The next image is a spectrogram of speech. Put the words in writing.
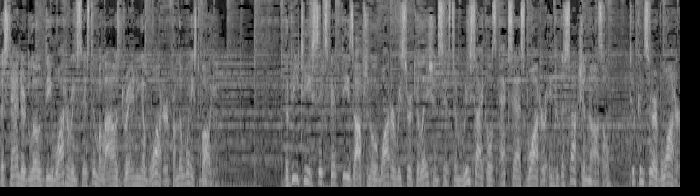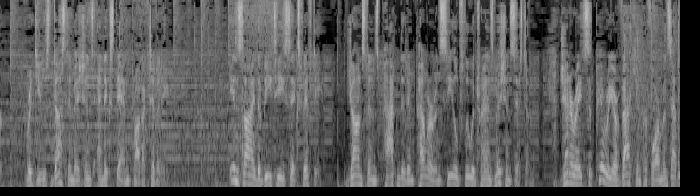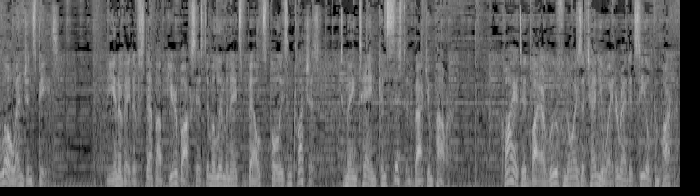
The standard load dewatering system allows draining of water from the waste volume. The VT650's optional water recirculation system recycles excess water into the suction nozzle to conserve water, reduce dust emissions, and extend productivity. Inside the VT650, Johnston's patented impeller and sealed fluid transmission system generates superior vacuum performance at low engine speeds. The innovative step-up gearbox system eliminates belts, pulleys, and clutches to maintain consistent vacuum power. Quieted by a roof noise attenuator and its sealed compartment,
